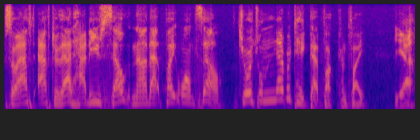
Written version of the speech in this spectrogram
so after after that, how do you sell? Now that fight won't sell. George will never take that fucking fight. Yeah.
